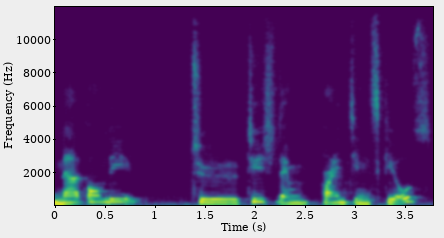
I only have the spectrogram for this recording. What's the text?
not only to teach them parenting skills,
